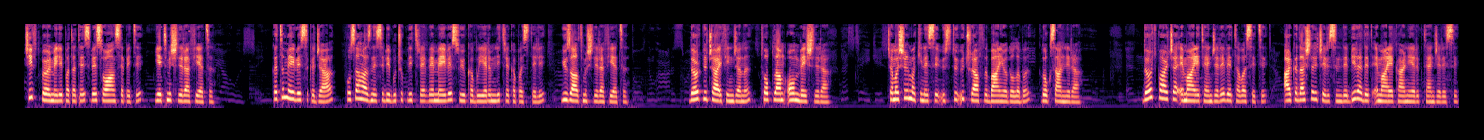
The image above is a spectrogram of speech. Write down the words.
Çift bölmeli patates ve soğan sepeti, 70 lira fiyatı. Katı meyve sıkacağı, posa haznesi 1,5 litre ve meyve suyu kabı yarım litre kapasiteli, 160 lira fiyatı. Dörtlü çay fincanı, toplam 15 lira. Çamaşır makinesi üstü 3 raflı banyo dolabı, 90 lira. 4 parça emaye tencere ve tava seti, arkadaşlar içerisinde 1 adet emaye karnıyarık tenceresi,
